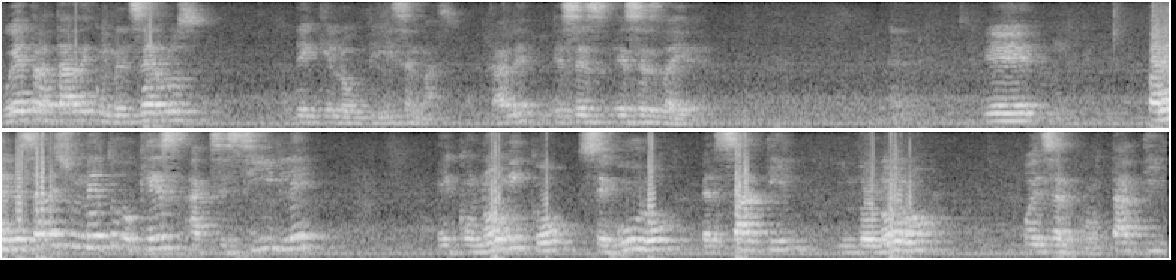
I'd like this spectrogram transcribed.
Voy a tratar de convencerlos de que lo utilicen más, ¿vale? Esa es, esa es la idea. Eh, para empezar, es un método que es accesible, económico, seguro, versátil, indoloro, puede ser portátil,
